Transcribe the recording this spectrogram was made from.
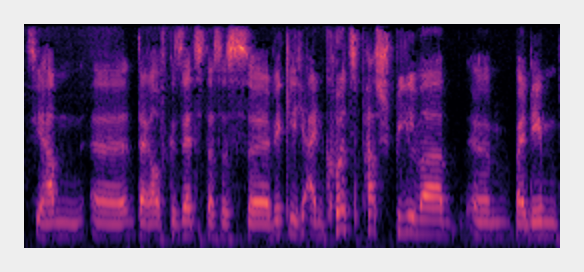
Sie haben äh, darauf gesetzt, dass es äh, wirklich ein Kurzpassspiel war, ähm, bei dem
